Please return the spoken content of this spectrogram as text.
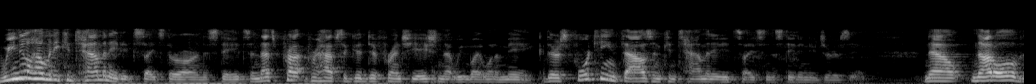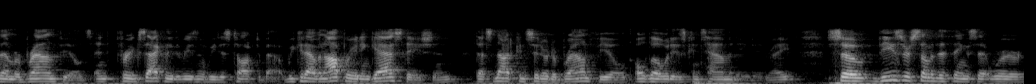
We know how many contaminated sites there are in the states, and that's perhaps a good differentiation that we might want to make. There's 14,000 contaminated sites in the state of New Jersey. Now, not all of them are brownfields, and for exactly the reason we just talked about. We could have an operating gas station that's not considered a brownfield, although it is contaminated, right? So these are some of the things that we're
